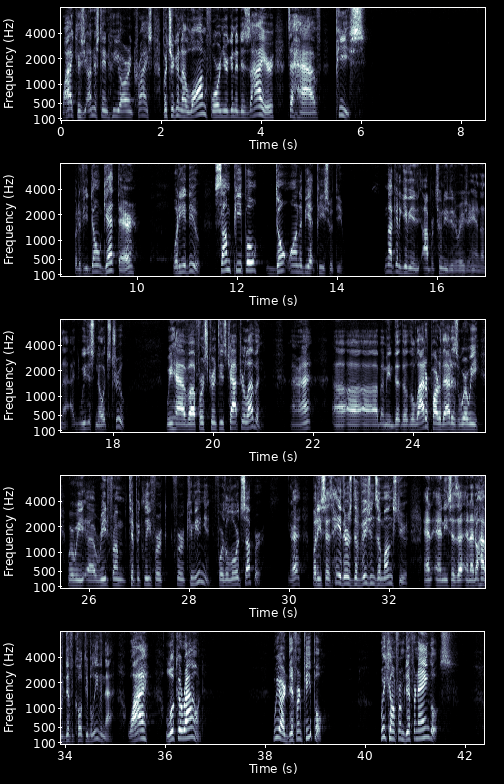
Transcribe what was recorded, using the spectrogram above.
Why? Because you understand who you are in Christ, but you're going to long for and you're going to desire to have peace. But if you don't get there, what do you do? Some people don't want to be at peace with you. I'm not going to give you an opportunity to raise your hand on that. We just know it's true. We have uh, 1 Corinthians chapter 11. All right? Uh, uh, uh, I mean, the, the, the, latter part of that is where we, where we uh, read from typically for, for communion, for the Lord's Supper. Right? But he says, hey, there's divisions amongst you. And, and he says, and I don't have difficulty believing that. Why? Look around. We are different people. We come from different angles.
